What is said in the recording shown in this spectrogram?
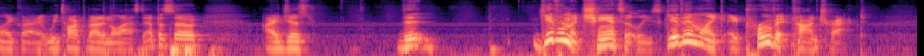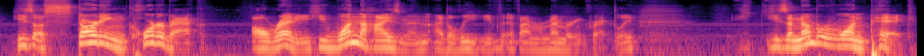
like I, we talked about in the last episode. I just the give him a chance at least. Give him like a prove it contract he's a starting quarterback already. He won the Heisman, I believe, if I'm remembering correctly. He's a number one pick,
